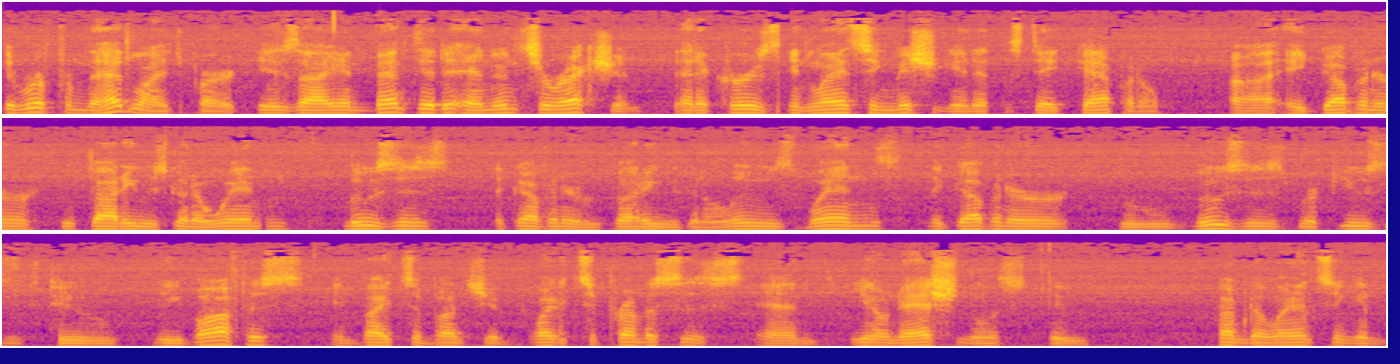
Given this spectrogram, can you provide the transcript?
the rip from the headlines part, is I invented an insurrection that occurs in Lansing, Michigan at the state capitol. Uh, a governor who thought he was going to win loses. The governor who thought he was going to lose wins. The governor who loses refuses to leave office, invites a bunch of white supremacists and neo nationalists to come to Lansing and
